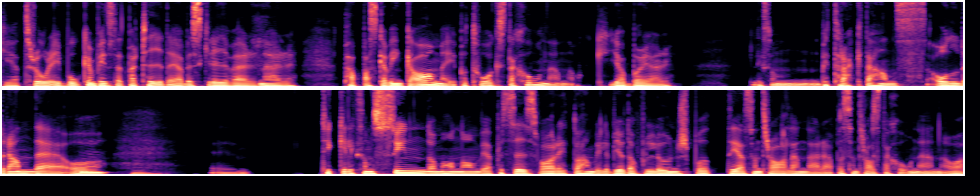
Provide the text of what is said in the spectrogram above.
jag tror i boken finns det ett parti där jag beskriver när pappa ska vinka av mig på tågstationen. Och jag börjar liksom betrakta hans åldrande och Mm. eh, tycker liksom synd om honom. Vi har precis varit och han ville bjuda på lunch på T-centralen där på centralstationen. Och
